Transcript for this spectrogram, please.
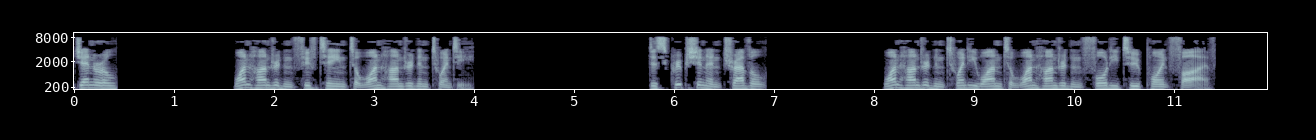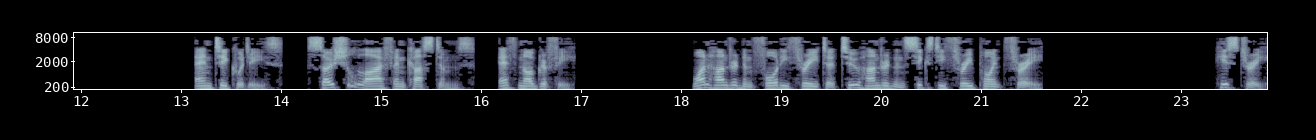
General. 115 to 120 Description and travel 121 to 142.5 Antiquities. Social life and customs. Ethnography. 143 to 263.3 History.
